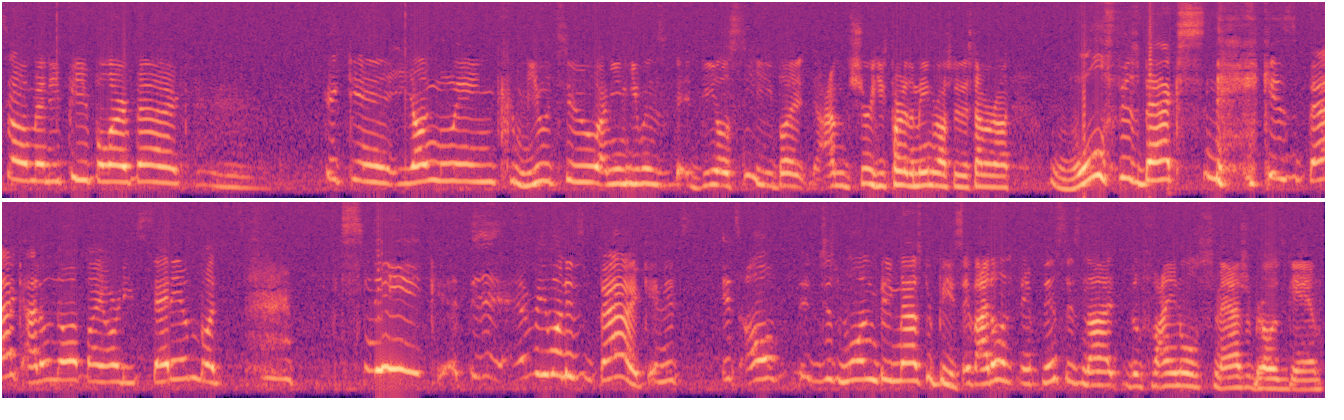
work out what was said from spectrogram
so many people are back. Freaking Young Link, Mewtwo. I mean, he was DLC, but I'm sure he's part of the main roster this time around. Wolf is back. Snake back. I don't know if I already said him, but Snake. Everyone is back, and it's it's all just one big masterpiece. If I don't, if this is not the final Smash Bros. game,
